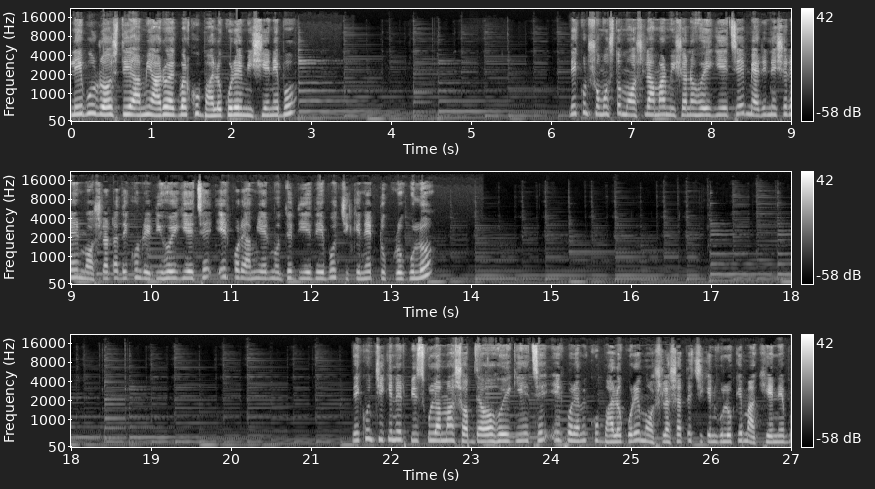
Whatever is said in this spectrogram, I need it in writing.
লেবুর রস দিয়ে আমি আরও একবার খুব ভালো করে মিশিয়ে নেব। দেখুন, সমস্ত মশলা আমার মিশানো হয়ে গিয়েছে। ম্যারিনেশনের মশলাটা দেখুন রেডি হয়ে গিয়েছে। এরপরে আমি এর মধ্যে দিয়ে দেব চিকেনের টুকরোগুলো। দেখুন, চিকেনের পিসগুলো আমার সব দেওয়া হয়ে গিয়েছে। এরপরে আমি খুব ভালো করে মশলার সাথে চিকেনগুলোকে মাখিয়ে নেব।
